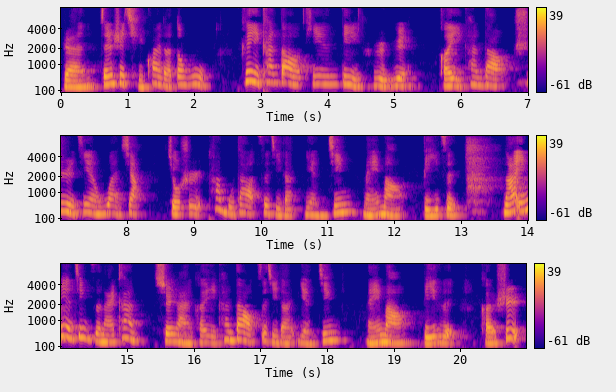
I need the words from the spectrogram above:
人真是奇怪的动物，可以看到天地日月，可以看到世间万象，就是看不到自己的眼睛、眉毛、鼻子。拿一面镜子来看，虽然可以看到自己的眼睛、眉毛、鼻子，可是。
